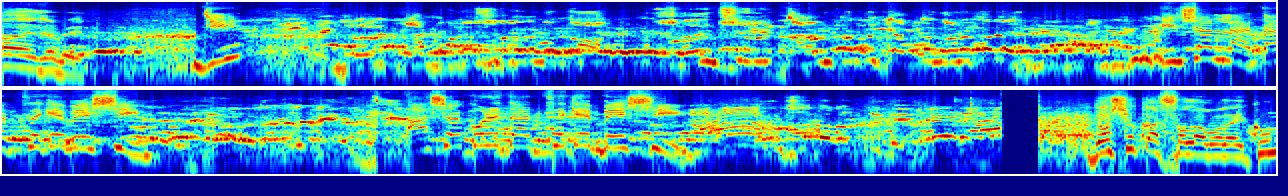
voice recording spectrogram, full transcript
হয়ে যাবে। জি। মনে ইনশাল্লাহ তার থেকে বেশি। আশা করি তার থেকে বেশি। দর্শক আসসালামু আলাইকুম।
